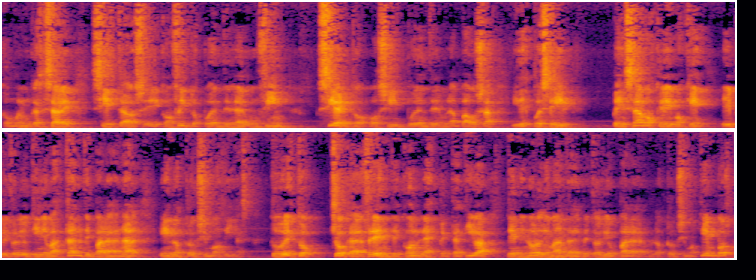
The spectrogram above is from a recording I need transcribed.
como nunca se sabe si estos eh, conflictos pueden tener algún fin cierto o si pueden tener una pausa y después seguir, pensamos, creemos que el petróleo tiene bastante para ganar en los próximos días. Todo esto choca de frente con la expectativa de menor demanda de petróleo para los próximos tiempos.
